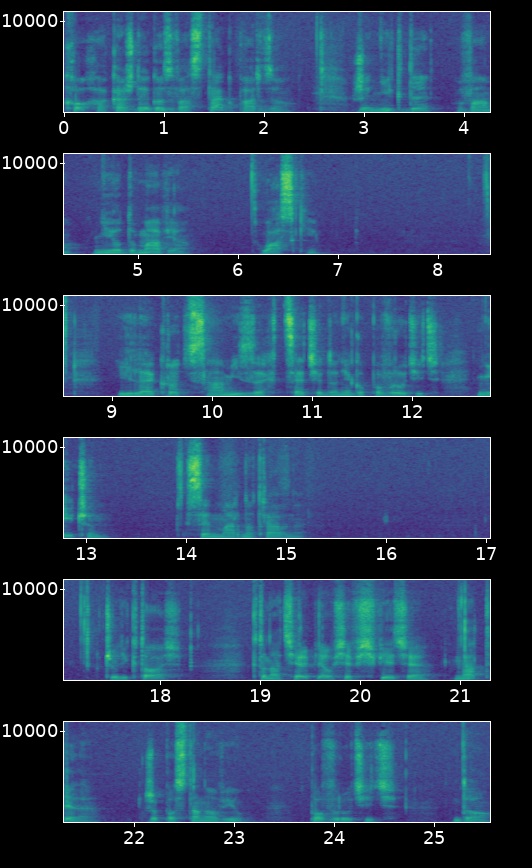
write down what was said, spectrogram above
kocha każdego z Was tak bardzo, że nigdy Wam nie odmawia łaski, ilekroć sami zechcecie do Niego powrócić, niczym syn marnotrawny. Czyli ktoś, kto nacierpiał się w świecie na tyle, że postanowił powrócić do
